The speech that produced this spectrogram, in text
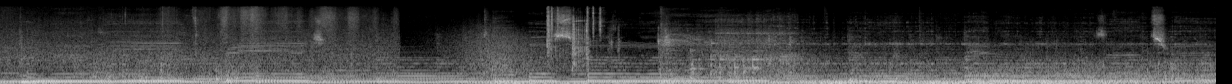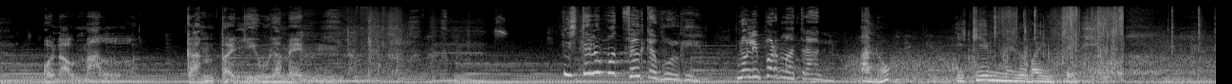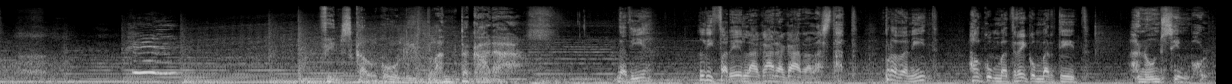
On el mal campa lliurement. Vostè no pot fer el que vulgui. No li permetran. Ah, ¿no? ¿Y quién me lo va a impedir? Fins que algú li planta cara. De dia, li faré la gara a gara a l'Estat. Però de nit, el combatré convertit en un símbol.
